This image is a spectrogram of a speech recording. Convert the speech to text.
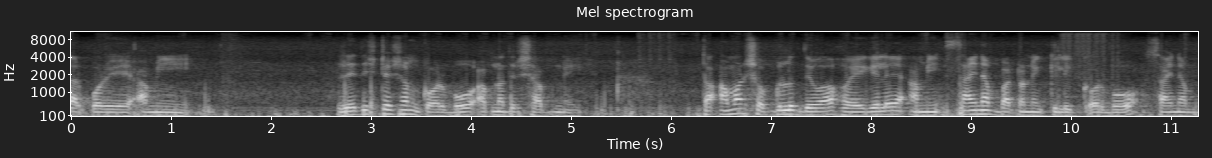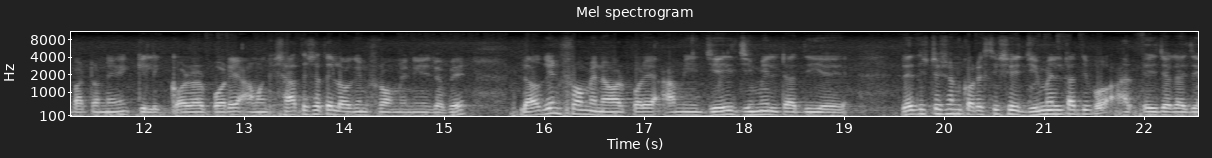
তারপরে আমি রেজিস্ট্রেশন করব আপনাদের সামনেই। তা আমার সবগুলো দেওয়া হয়ে গেলে আমি সাইন আপ বাটনে ক্লিক করব। সাইন আপ বাটনে ক্লিক করার পরে আমাকে সাথে সাথে লগ ইন ফর্মে নিয়ে যাবে। লগ ইন ফর্মে নেওয়ার পরে আমি যেই জিমেলটা দিয়ে রেজিস্ট্রেশন করেছি, সেই জিমেলটা দিব আর এই জায়গায় যে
